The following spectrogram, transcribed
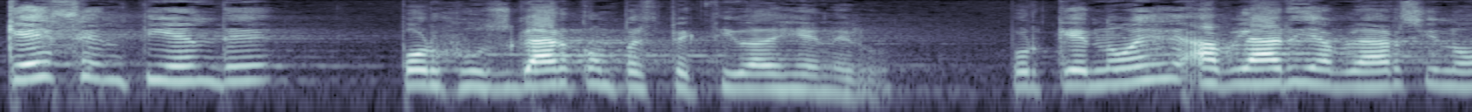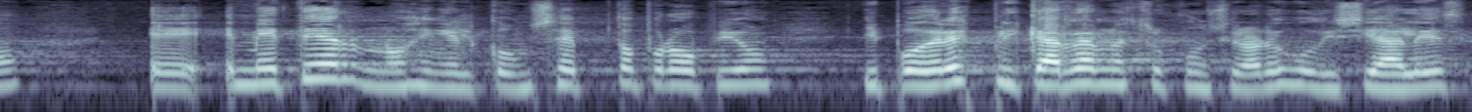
qué se entiende por juzgar con perspectiva de género. Porque no es hablar y hablar, sino eh, meternos en el concepto propio y poder explicarle a nuestros funcionarios judiciales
